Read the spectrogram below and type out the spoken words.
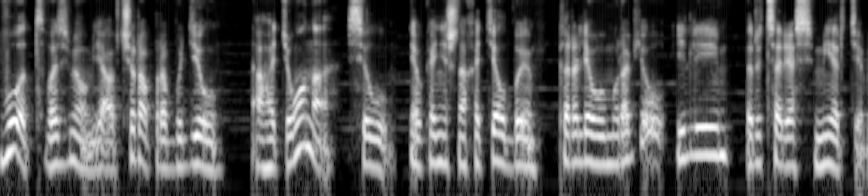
Вот, возьмем, я вчера пробудил Агатиона Силу, я, конечно, хотел бы королеву муравьев или рыцаря смерти.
